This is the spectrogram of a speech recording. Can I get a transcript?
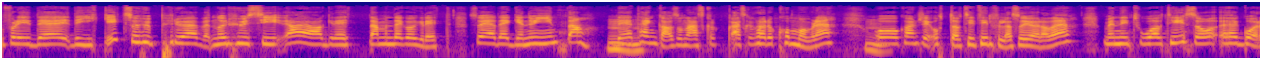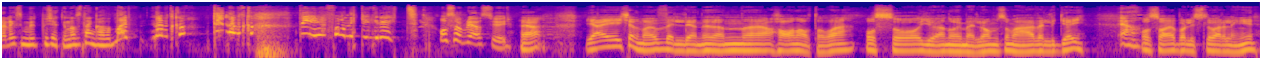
fordi det, det gikk ikke, så hun prøver Når hun sier ja, ja, greit, nei, men det går greit, så er det genuint, da. Det tenker jeg sånn, jeg skal, jeg skal klare å komme over det. Og kanskje i åtte av ti tilfeller så gjør jeg det, men i to av ti så uh, går jeg liksom ut på kjøkkenet og så tenker jeg at nei, nei, vet du hva, det, nei, vet du hva, det er faen ikke greit! Og så blir jeg sur. Ja. Jeg kjenner meg jo veldig igjen i den eh, ha en avtale, og så gjør jeg noe imellom som er veldig gøy. Ja. Og så har jeg bare lyst til å være lenger.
